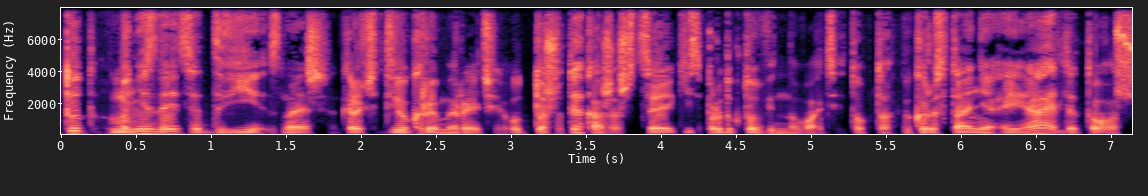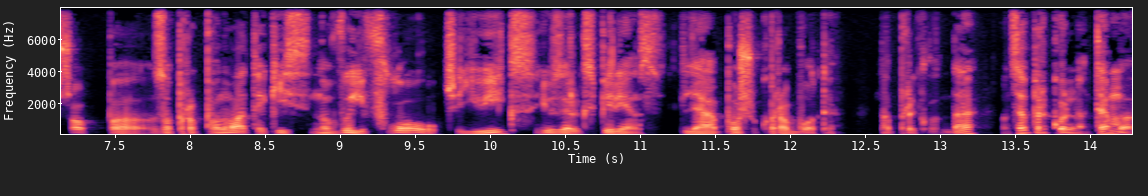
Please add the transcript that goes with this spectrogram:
Тут мені здається дві, знаєш, коротше, дві окремі речі. От то, що ти кажеш, це якісь продуктові інновації, тобто використання AI для того, щоб запропонувати якийсь новий flow чи UX, user experience для пошуку роботи наприклад. Да? Оце прикольна тема.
